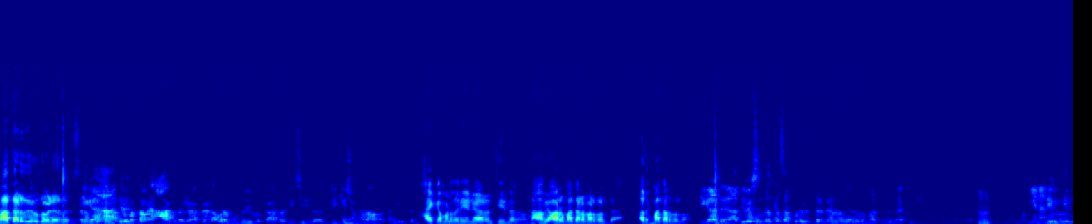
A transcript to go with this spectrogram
ಮಾತಾಡೋದು ಇರೋದು ಒಳ್ಳೇದು. ಏನ್ ಹೈಕಮಾಂಡ್ದವ್ರು ಏನು ಹೇಳಂತ ಹೇಳಿದ ನಾವು. ನಾವು ಯಾರು ಮಾತಾಡಬಾರ್ದಂತ ಅದಕ್ಕೆ ಮಾತಾಡದಲ್ಲ ಈಗ ಅಂತ ಸಂಪುಟ ವಿಸ್ತರಣೆ ಅನ್ನೋ ಒಂದು ಮಾತು ಇದೆ ಹ್ಮ್. ನಿಮ್ ನಿಮ್ಮ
